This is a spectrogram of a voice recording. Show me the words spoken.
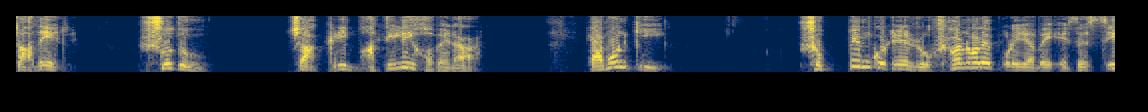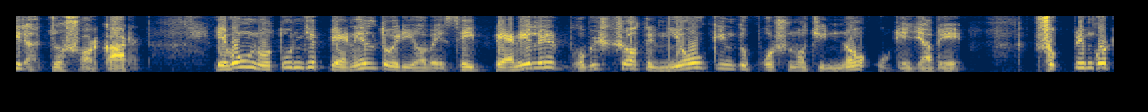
তাদের শুধু চাকরি বাতিলই হবে না। এমনকি সুপ্রিম কোর্টের রোষানলে পড়ে যাবে এসএসসি রাজ্য সরকার। এবং নতুন যে প্যানেল তৈরি হবে, সেই প্যানেলের ভবিষ্যৎ নিয়েও কিন্তু প্রশ্ন চিহ্ন উঠে যাবে। সুপ্রিম কোর্ট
